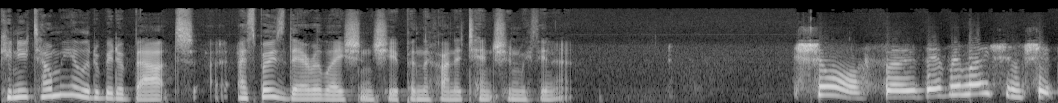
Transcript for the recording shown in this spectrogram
Can you tell me a little bit about, I suppose, their relationship and the kind of tension within it? Sure. So their relationship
